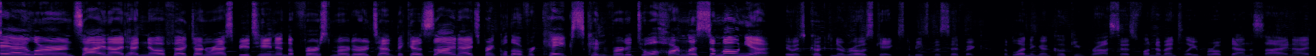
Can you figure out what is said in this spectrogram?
I learned cyanide had no effect on Rasputin in the first murder attempt because cyanide sprinkled over cakes converted to a harmless ammonia. It was cooked into rose cakes, to be specific. The blending and cooking process fundamentally broke down the cyanide.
